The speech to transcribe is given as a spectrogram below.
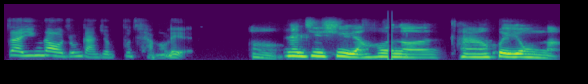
在阴道中感觉不强烈。嗯，那继续，然后呢？他会用吗？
